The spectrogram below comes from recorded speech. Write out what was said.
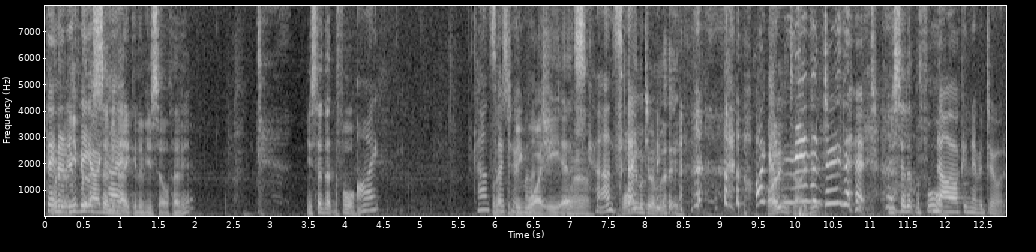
then Well, it'd You've be got a okay. semi-naked of yourself, have you? You said that before. I can't well, that's say a too big much. Y-E-S. Wow. Can't say Why are you looking too- at me? I I could didn't take never it. do that. You said it before. No, I could never do it.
